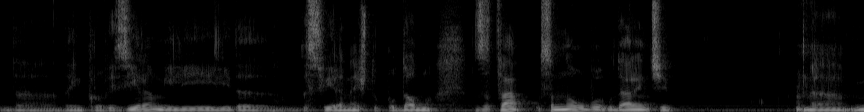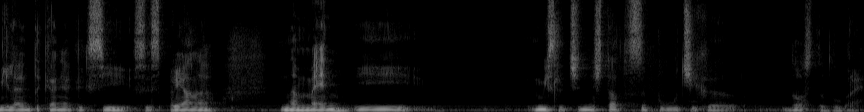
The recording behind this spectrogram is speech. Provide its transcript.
да, да импровизирам или, или да, да свиря нещо подобно. Затова съм много благодарен, че а, Милен така някак си се спря на, на мен и мисля, че нещата се получиха доста добре.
